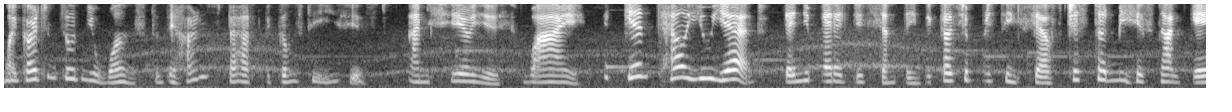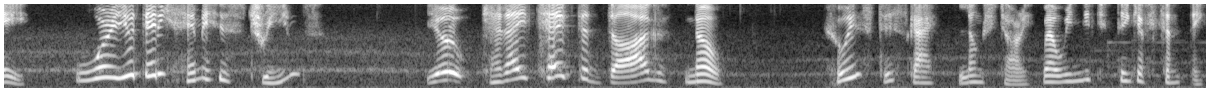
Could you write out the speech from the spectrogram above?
My guardian told me once that the hardest path becomes the easiest. I'm serious. Why? I can't tell you yet. Then you better do something because your breathing self just told me he's not gay. Were you dating him in his dreams? Yo, can I take the dog? No. Who is this guy? Long story. Well, we need to think of something.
